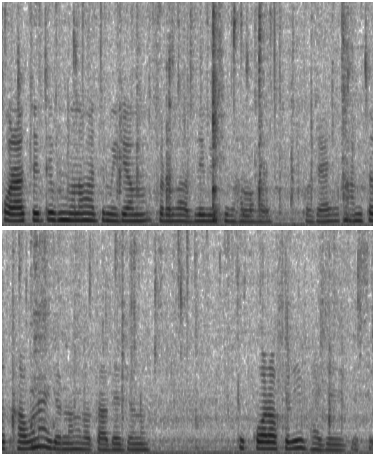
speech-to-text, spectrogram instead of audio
কড়া চাইতে মনে হয় তো মিডিয়াম করে ভাজলে বেশি ভালো হয়। তো যাই হোক, আমি তো খাব না, এই জন্য হলো তাদের জন্য একটু কড়া করেই ভেজে দিতেছি।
